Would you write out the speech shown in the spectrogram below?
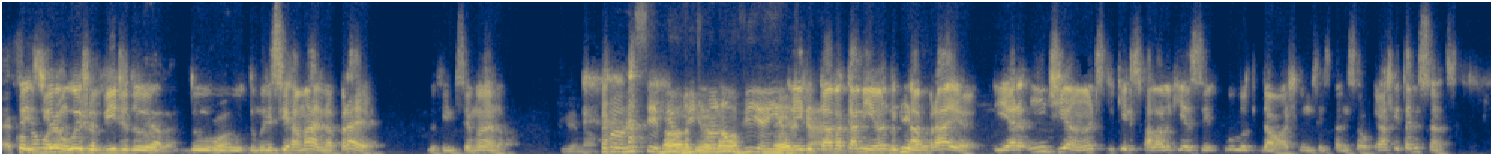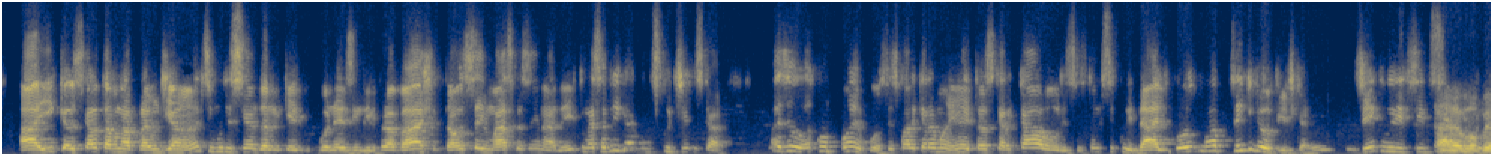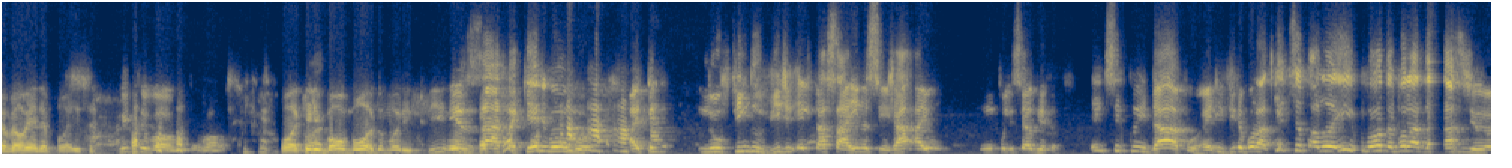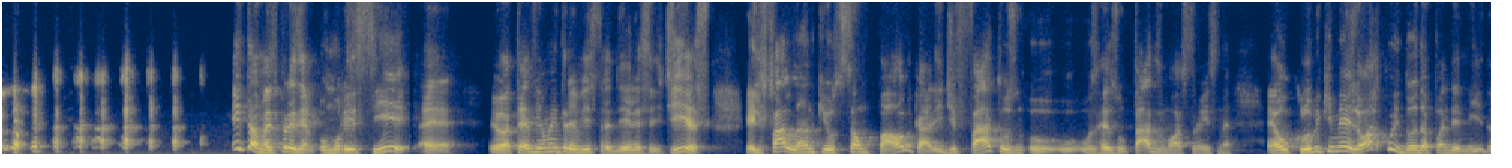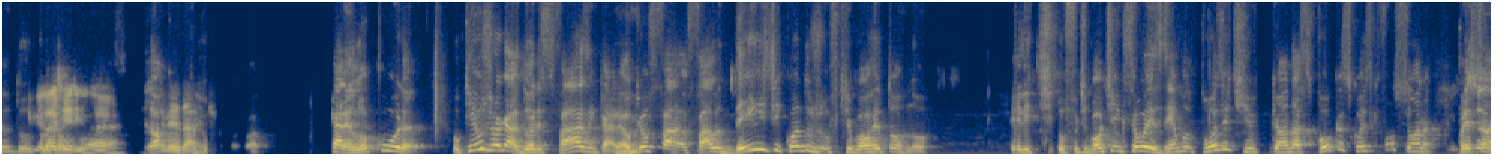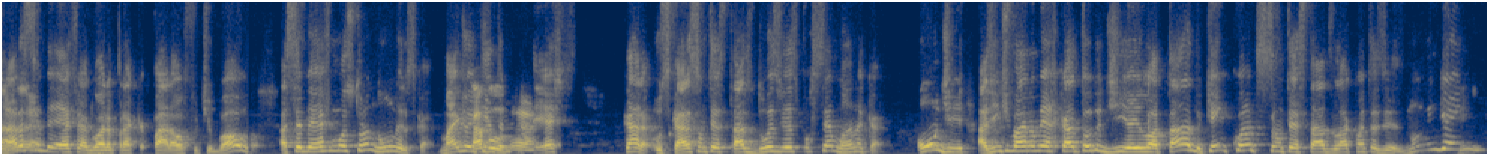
É, Vocês viram hoje o vídeo do, do, do Murici Ramalho na praia? No fim de semana? Não. Eu recebi não, o vídeo, mas não vi ainda. Ele estava caminhando na praia e era um dia antes do que eles falaram que ia ser o lockdown. Acho que não sei se está em São Eu acho que ele estava em Santos. Aí os caras estavam na praia um dia antes, e o Muricy andando com aquele bonezinho dele para baixo e tal, sem máscara, sem nada. Aí ele começa a brigar, a discutir com os caras. Mas eu acompanho, pô. Vocês falam que era amanhã, então os caras, calma, Muricy, vocês têm que se cuidar. Ele ficou, tem que ver o vídeo, cara. O jeito que o Muricy disse. Ah, eu vou ver, vou ver depois. Muito bom, muito bom. Ou aquele bom humor do Muricy, né? Exato, aquele bom humor. Aí tem, no fim do vídeo, ele tá saindo assim já, aí um policial grita: tem que se cuidar, pô. Aí ele vira bolado. O que, que você falou aí? Volta boladaço de novo. Então, mas, por exemplo, o Murici, é, eu até vi uma entrevista dele esses dias, ele falando que o São Paulo, cara, e de fato os, o, os resultados mostram isso, né? É o clube que melhor cuidou da pandemia. Do, melhor geriu, é. Melhor é verdade. Cara, é loucura. O que os jogadores fazem, cara, é o que eu falo desde quando o futebol retornou ele, o futebol tinha que ser o um exemplo positivo, que é uma das poucas coisas que funciona. Pressionar a CBF agora para parar o futebol, a CBF mostrou números, cara. Mais de 80 Acabou, mil é. testes. Cara, os caras são testados duas vezes por semana, cara. Onde a gente vai no mercado todo dia e lotado, quem quantos são testados lá quantas vezes? Não, ninguém.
